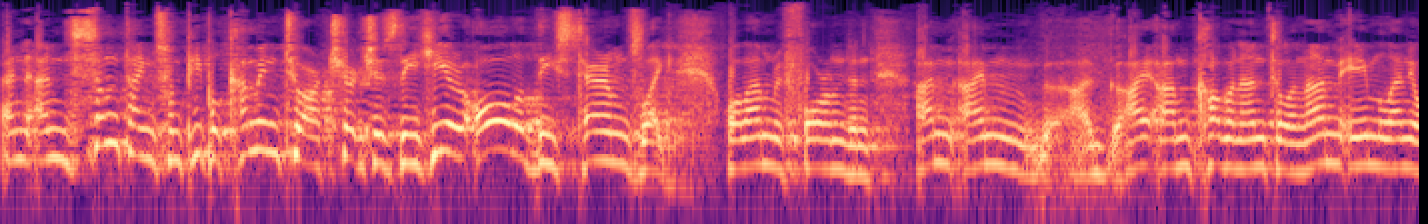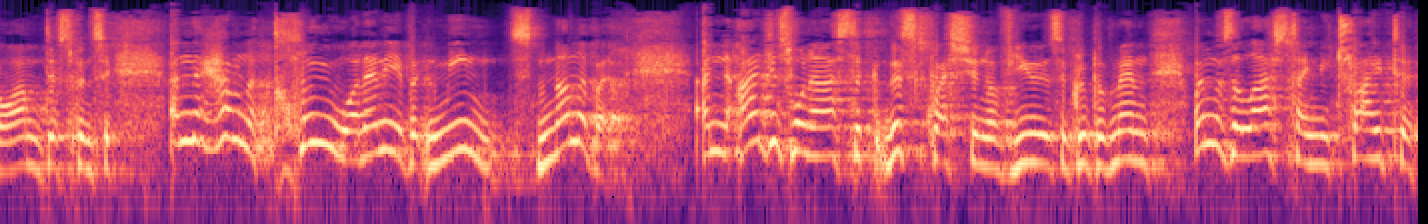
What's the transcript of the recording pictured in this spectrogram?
And, and sometimes when people come into our churches, they hear all of these terms like, well, I'm reformed and I'm, I'm, I, I'm covenantal and I'm amillennial, I'm dispensation. And they haven't a clue what any of it means. None of it. And I just want to ask the, this question of you as a group of men. When was the last time you tried to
